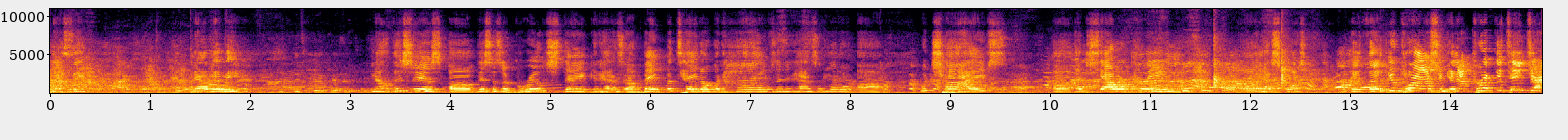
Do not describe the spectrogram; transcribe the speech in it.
Now see. Now let me. Now this is uh, this is a grilled steak. It has a baked potato with hives, and it has a little uh, with chives uh, and sour cream. Uh, it has squash. Okay, thank you, class. You cannot correct the teacher.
